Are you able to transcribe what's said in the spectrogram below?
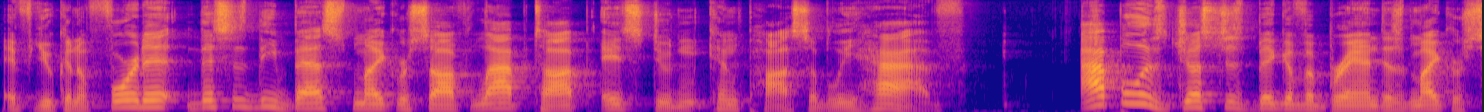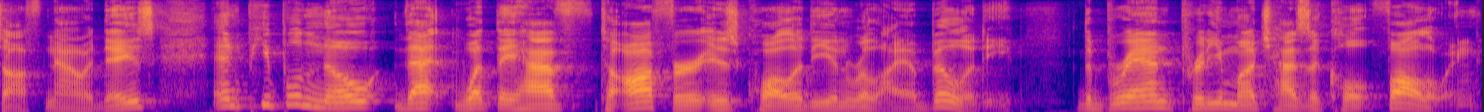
If you can afford it, this is the best Microsoft laptop a student can possibly have. Apple is just as big of a brand as Microsoft nowadays, and people know that what they have to offer is quality and reliability. The brand pretty much has a cult following,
